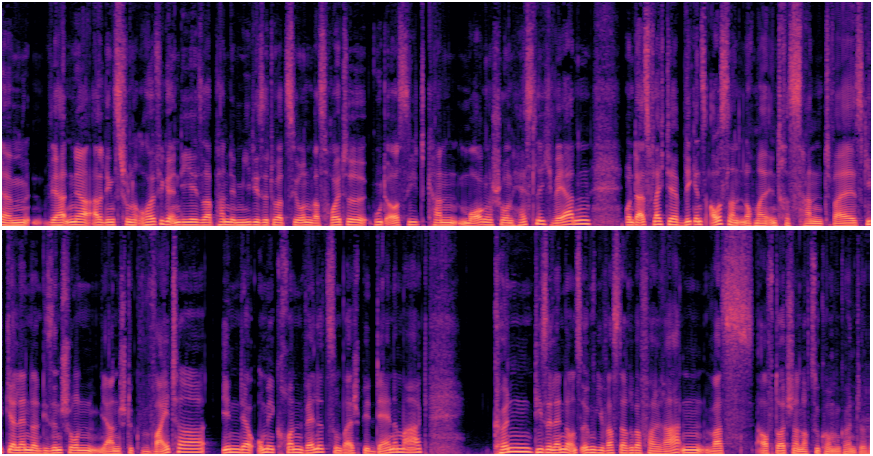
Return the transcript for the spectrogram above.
Ähm, wir hatten ja allerdings schon häufiger in dieser Pandemie die Situation, was heute gut aussieht, kann morgen schon hässlich werden. Und da ist vielleicht der Blick ins Ausland nochmal interessant, weil es gibt ja Länder, die sind schon ja ein Stück weiter in der Omikron-Welle, zum Beispiel Dänemark. Können diese Länder uns irgendwie was darüber verraten, was auf Deutschland noch zukommen könnte?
